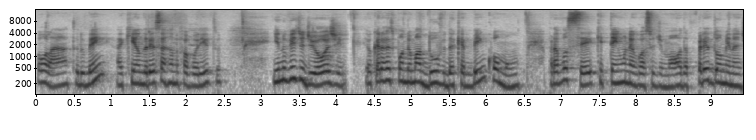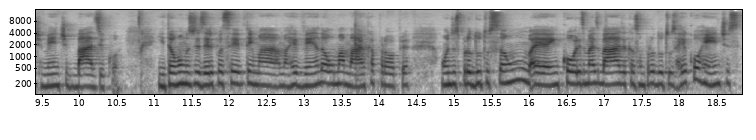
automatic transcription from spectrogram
Olá, tudo bem? Aqui é Andressa Rando Favorito. E no vídeo de hoje eu quero responder uma dúvida que é bem comum para você que tem um negócio de moda predominantemente básico. Então vamos dizer que você tem uma, uma revenda ou uma marca própria, onde os produtos são é, em cores mais básicas, são produtos recorrentes,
